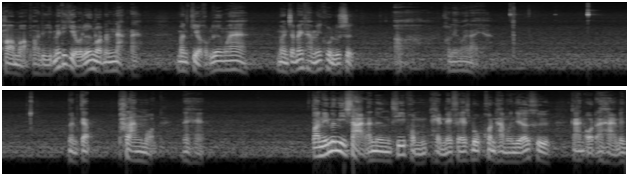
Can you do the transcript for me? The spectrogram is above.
พอเหมาะพอดี ไม่ได้เกี่ยวกับเรื่องลดน้ำหนักนะมันเกี่ยวกับเรื่องว่ามันจะไม่ทำให้คุณรู้สึกเเขาเรียกว่าอะไรอะเหมือนกับพลังหมดนะฮะตอนนี้มันมีศาสตร์อันนึงที่ผมเห็นใน Facebook คนทำกันเยอะก็คือ การอดอาหารเป็น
